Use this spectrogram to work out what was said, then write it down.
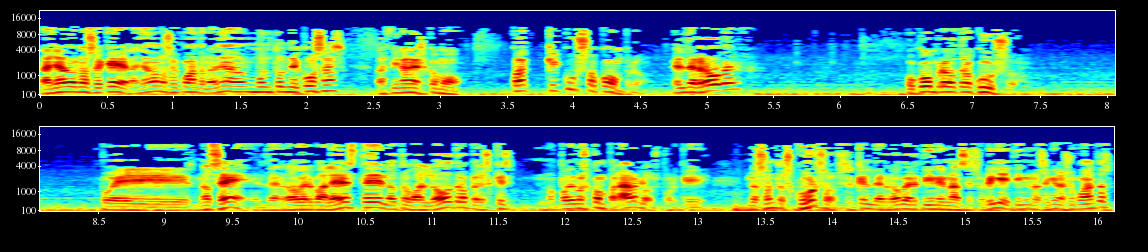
le añado no sé qué, le añado no sé cuánto, le añado un montón de cosas, al final es como, ¿qué curso compro? ¿El de Robert? ¿O compro otro curso? Pues no sé, el de Robert vale este, el otro vale lo otro, pero es que no podemos compararlos porque no son dos cursos. Es que el de Robert tiene una asesoría y tiene no sé qué, no sé cuántos.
